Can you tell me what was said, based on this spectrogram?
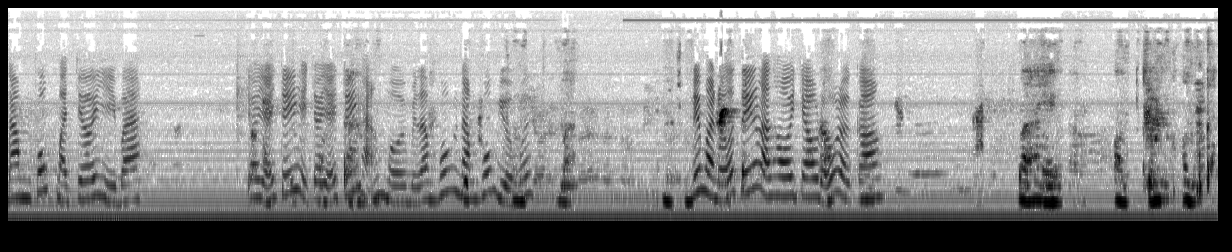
5 phút mà chơi gì ba? Cho giải trí thì cho giải trí hẳn 10 15 phút 5 phút vừa mới. Nếu mà nửa tiếng là thôi Châu đủ rồi con. Ba còn chín còn tám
